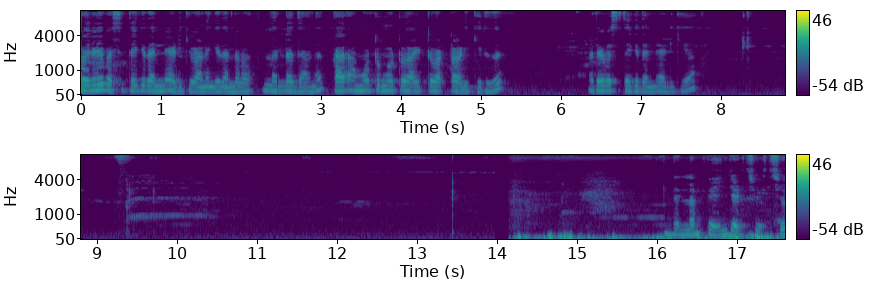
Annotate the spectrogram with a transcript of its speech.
ഒരേ വശത്തേക്ക് തന്നെ അടിക്കുവാണെങ്കിൽ നല്ല നല്ലതാണ്. അങ്ങോട്ടും ഇങ്ങോട്ടും ആയിട്ട് വട്ടം അടിക്കരുത്. ഒരേ വശത്തേക്ക് തന്നെ അടിക്കുക. ഇതെല്ലാം പെയിന്റ് അടിച്ചു വെച്ചു.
